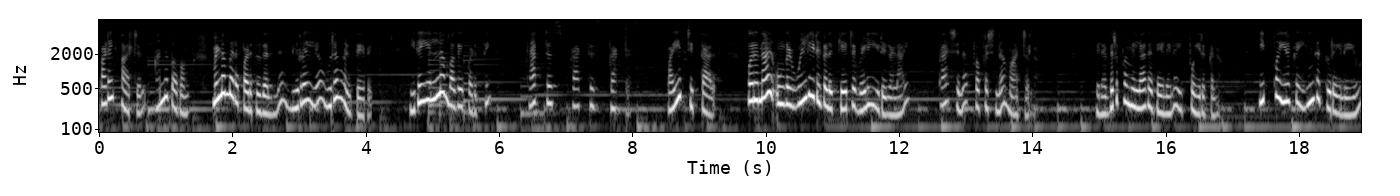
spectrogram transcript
படைப்பாற்றல் அனுபவம் விளம்பரப்படுத்துதல்னு நிறைய உரங்கள் தேவை. இதையெல்லாம் வகைப்படுத்தி ப்ராக்டிஸ் ப்ராக்டிஸ் ப்ராக்டிஸ் பயிற்சித்தால் ஒரு நாள் உங்கள் உள்ளீடுகளுக்கேற்ற வெளியீடுகளாய் பேஷனை ப்ரொஃபஷனாக மாற்றலாம். சில விருப்பம் இல்லாத வேலையில் இப்போ இருக்கலாம். இப்போ இருக்க இந்த துறையிலையும்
